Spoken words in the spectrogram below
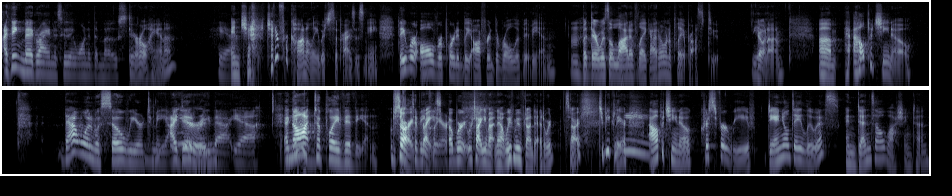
I think Meg Ryan is who they wanted the most. Daryl Hannah. Yeah. and Je- Jennifer Connelly, which surprises me. They were all reportedly offered the role of Vivian, but there was a lot of like, I don't want to play a prostitute going on. Um, Al Pacino, That one was so weird to me. I did read that. Yeah. Again- Not to play Vivian. I'm sorry, To be right? clear. Uh, we're, we're talking about now. We've moved on to Edward. Sorry, to be clear, Al Pacino, Christopher Reeve, Daniel Day Lewis, and Denzel Washington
